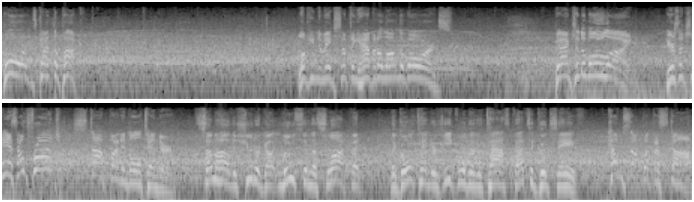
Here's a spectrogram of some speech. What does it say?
Board's got the puck. Looking to make something happen along the boards. Back to the blue line. Here's a chance out front. Stopped by the goaltender. Somehow the shooter got loose in the slot, but the goaltender's equal to the task. That's a good save. Comes up with the stop.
